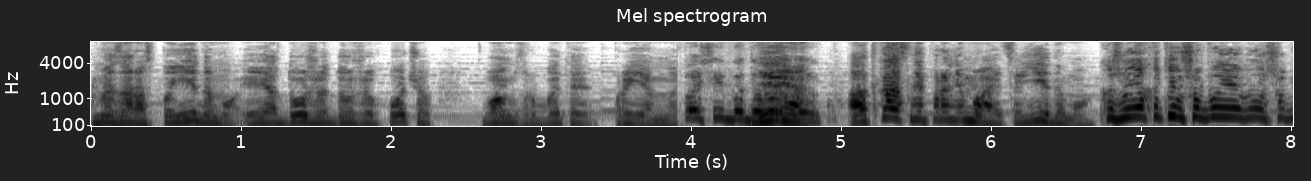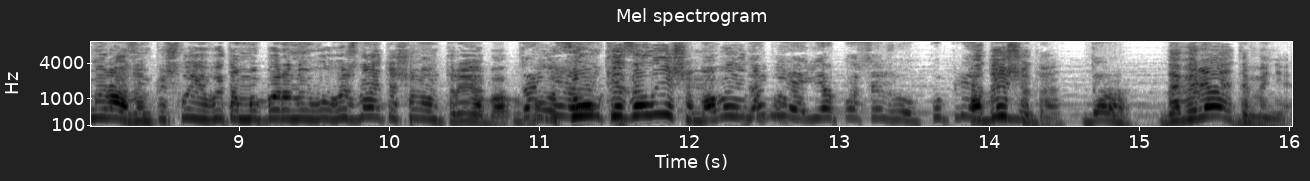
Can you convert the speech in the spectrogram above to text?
Ми зараз поїдемо, і я дуже дуже хочу вам зробити приємно. Спасибо, давайте. Ні, отказ не приймається, їдемо. Кажу, я хотів, щоб ви щоб ми разом пішли, і ви там оберну. Ви, ви ж знаєте, що вам треба. Та Бо ні. Сумки залишимо, а ви Да ні, я посижу. Куплю. подишите? Да. Довіряєте мені?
